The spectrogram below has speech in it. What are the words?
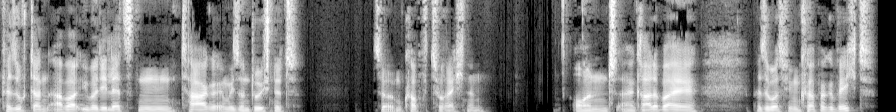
Versuche dann aber über die letzten Tage irgendwie so einen Durchschnitt so im Kopf zu rechnen. Und äh, gerade bei, bei sowas wie dem Körpergewicht,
